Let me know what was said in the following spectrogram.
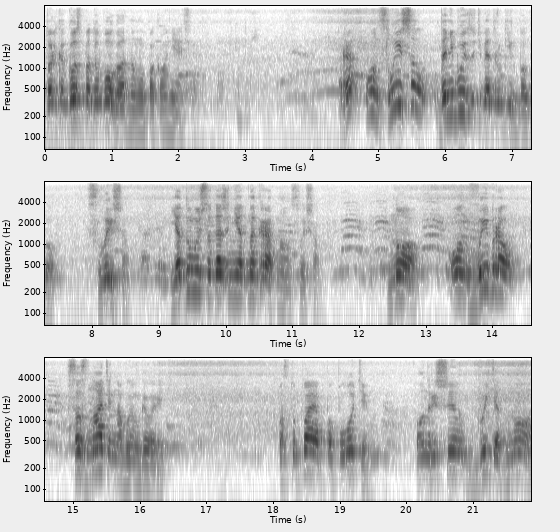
только Господу Богу одному поклоняйся? Он слышал, да не будет у тебя других богов. Слышал. Я думаю, что даже неоднократно он слышал. Но он выбрал, сознательно будем говорить, поступая по плоти, он решил быть одно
